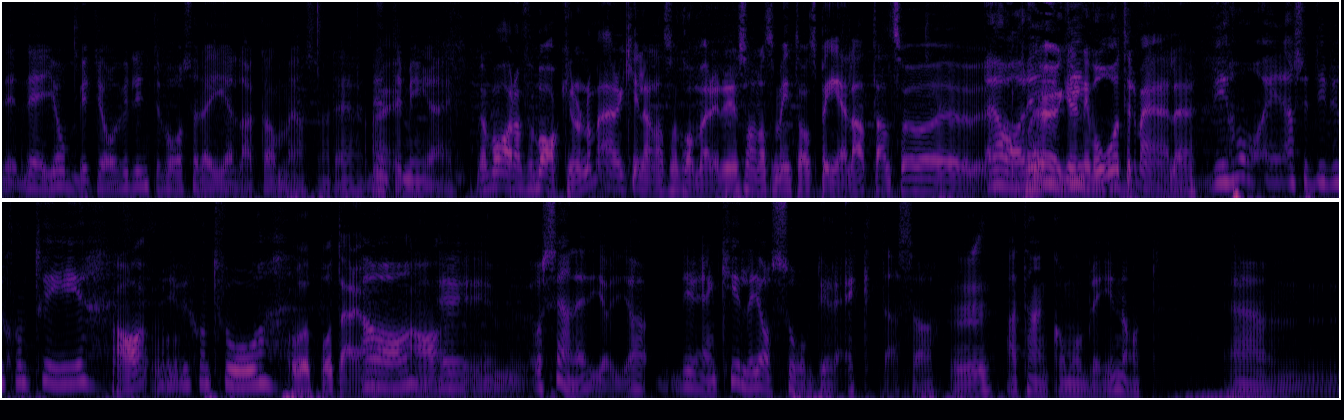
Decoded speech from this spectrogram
det, det är jobbigt. Jag vill inte vara så där elak om mig. Alltså. Det, det är inte min grej. Men vad har de för bakgrund de här killarna som kommer? Är det sådana som inte har spelat alltså Ja, på det högre det- nivå till och med eller? Vi har alltså division 3, Ja, division 2. och uppåt där Ja, ja. eh, och sen är det, jag, det är en kille jag såg direkt alltså. Mm. Att han kommer att bli något. Ehm,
